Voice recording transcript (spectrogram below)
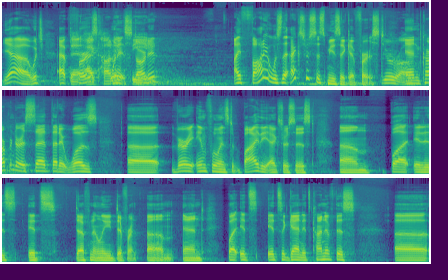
Yeah, which at That first when it started, theme. I thought it was the Exorcist music at first. You're wrong. And Carpenter has said that it was uh, very influenced by The Exorcist, um, but it is it's definitely different. Um, and but it's it's again it's kind of this uh,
